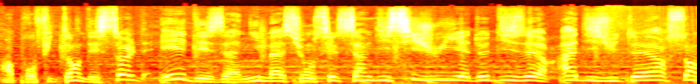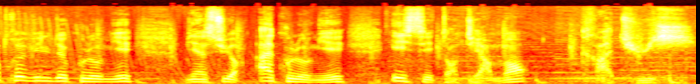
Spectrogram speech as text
en profitant des soldes et des animations. C'est le samedi 6 juillet de 10h à 18h, centre-ville de Coulommiers, bien sûr à Coulommiers, et c'est entièrement gratuit.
